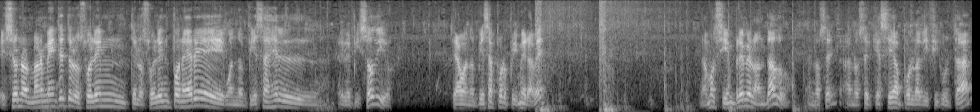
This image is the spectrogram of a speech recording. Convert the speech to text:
Eso normalmente te lo suelen, te lo suelen poner eh, cuando empiezas el, el episodio. O sea, cuando empiezas por primera vez. Vamos, siempre me lo han dado. No sé, a no ser que sea por la dificultad.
